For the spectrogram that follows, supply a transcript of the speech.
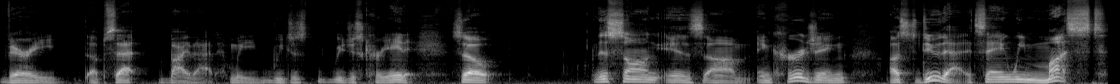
very upset by that and we we just we just create it. So this song is um, encouraging us to do that. It's saying we must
